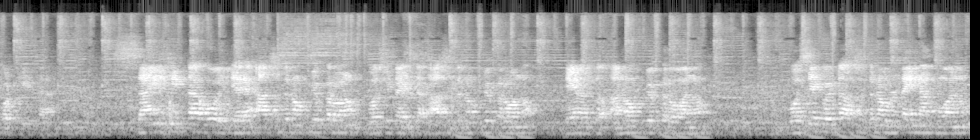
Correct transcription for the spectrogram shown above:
કોટ થીટા sin થીટા હોય ત્યારે આ સૂત્રનો ઉપયોગ કરવાનો કોસ થીટા એટલે આ સૂત્રનો ઉપયોગ કરવાનો ટેન હોય તો આનો ઉપયોગ કરવાનો. કોસેક હોય તો આ સૂત્રને ઉલટાઈ નાખવાનું.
